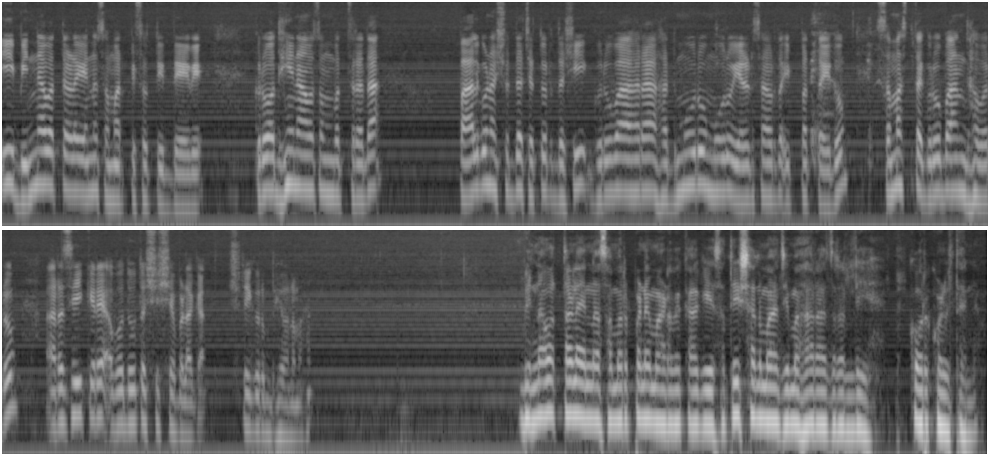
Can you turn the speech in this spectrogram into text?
ಈ ಭಿನ್ನವತ್ತಳೆಯನ್ನು ಸಮರ್ಪಿಸುತ್ತಿದ್ದೇವೆ. ಕ್ರೋಧಿನಾಮ ಸಂವತ್ಸರದ ಪಾಲ್ಗುಣ ಶುದ್ಧ ಚತುರ್ದಶಿ ಗುರುವಾರ ಹದಿಮೂರು ಮೂರು ಎರಡು ಸಾವಿರದ ಇಪ್ಪತ್ತೈದು. ಸಮಸ್ತ ಗುರುಬಾಂಧವರು ಅರಸೀಕೆರೆ ಅವಧೂತ ಶಿಷ್ಯ ಬಳಗ. ಶ್ರೀ ಗುರುಭ್ಯೋ ನಮಃ. ಭಿನ್ನವತ್ತಳೆಯನ್ನು ಸಮರ್ಪಣೆ ಮಾಡಬೇಕಾಗಿ ಸತೀಶ್ ಶರ್ಮಾಜಿ ಮಹಾರಾಜರಲ್ಲಿ ಕೋರಿಕೊಳ್ತೇನೆ.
